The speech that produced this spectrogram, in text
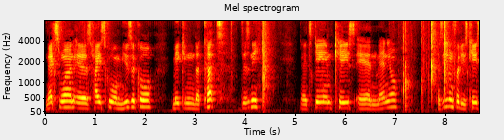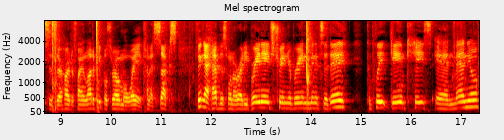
Next one is High School Musical, Making the Cut, Disney. It's game, case, and manual. Because even for these cases, they're hard to find. A lot of people throw them away. It kind of sucks. I think I have this one already. Brain Age, Train Your Brain Minutes a Day. Complete game case and manual.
